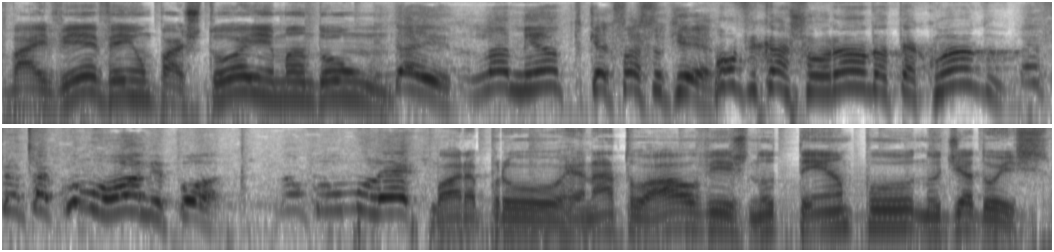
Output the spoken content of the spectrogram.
Vai ver, veio um pastor e mandou um. E daí? Lamento, quer que faça o quê? Vamos ficar chorando até quando? Vai enfrentar como homem, pô, não como moleque. Bora pro Renato Alves no tempo, no dia 2.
